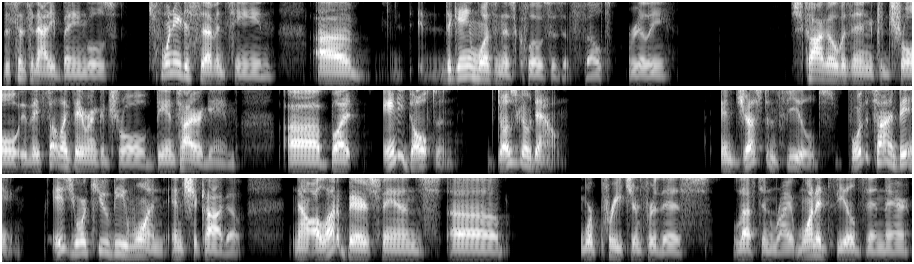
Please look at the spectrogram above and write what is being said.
the Cincinnati Bengals 20 to 17. Uh, the game wasn't as close as it felt, really. Chicago was in control. They felt like they were in control the entire game. Uh, but Andy Dalton does go down. And Justin Fields, for the time being, is your QB1 in Chicago. Now, a lot of Bears fans uh, were preaching for this left and right, wanted Fields in there.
